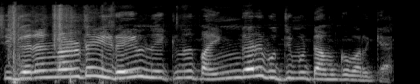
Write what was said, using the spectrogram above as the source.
ശിഖരങ്ങളുടെ ഇടയിൽ നിൽക്കുന്നത് ഭയങ്കര ബുദ്ധിമുട്ടാ നമുക്ക് പറിക്കാൻ.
